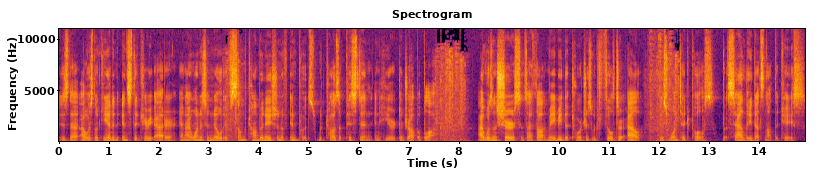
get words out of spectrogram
is that I was looking at an insta-carry adder and I wanted to know if some combination of inputs would cause a piston in here to drop a block. I wasn't sure since I thought maybe the torches would filter out this one tick pulse, but sadly that's not the case.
